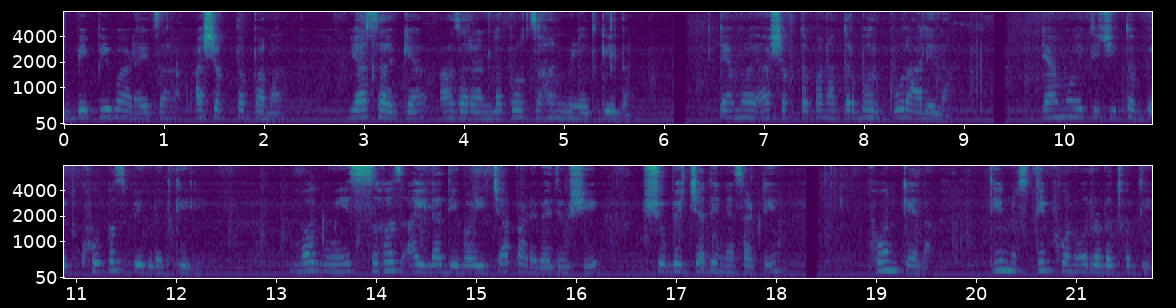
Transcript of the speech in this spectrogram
बी पी वाढायचा अशक्तपणा यासारख्या आजारांना प्रोत्साहन मिळत गेलं. त्यामुळे अशक्तपणा तर भरपूर आलेला. त्यामुळे तिची तब्येत खूपच बिघडत गेली. मग मी सहज आईला दिवाळीच्या पाडव्या दिवशी शुभेच्छा देण्यासाठी फोन केला. ती नुसती फोनवर रडत होती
